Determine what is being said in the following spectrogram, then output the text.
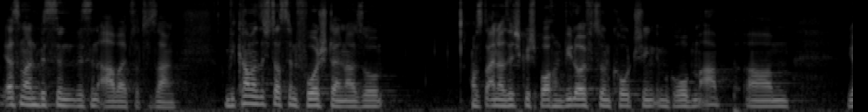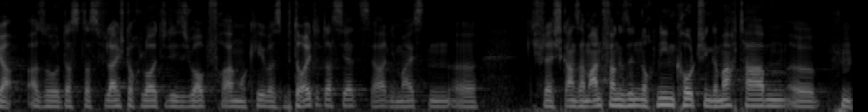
erstmal ein bisschen, bisschen Arbeit sozusagen. Wie kann man sich das denn vorstellen? Also aus deiner Sicht gesprochen, wie läuft so ein Coaching im Groben ab? Ähm, ja, also dass das vielleicht auch Leute, die sich überhaupt fragen, okay, was bedeutet das jetzt? Ja, die meisten äh, die vielleicht ganz am Anfang sind, noch nie ein Coaching gemacht haben, äh, hm,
